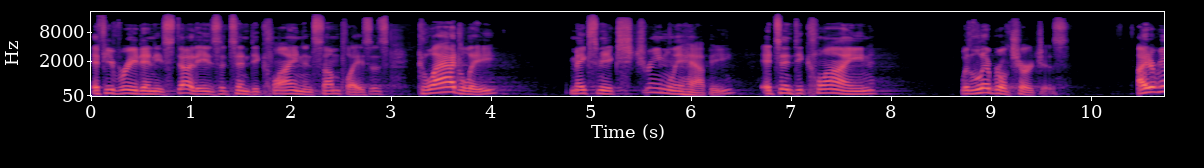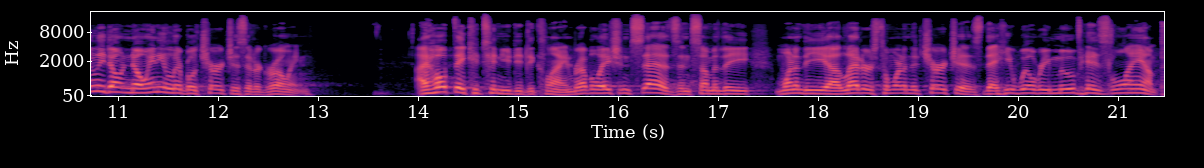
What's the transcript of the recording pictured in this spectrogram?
If you've read any studies, it's in decline in some places. Gladly makes me extremely happy. It's in decline with liberal churches. I really don't know any liberal churches that are growing. I hope they continue to decline. Revelation says in some of the one of the uh, letters to one of the churches that he will remove his lamp.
